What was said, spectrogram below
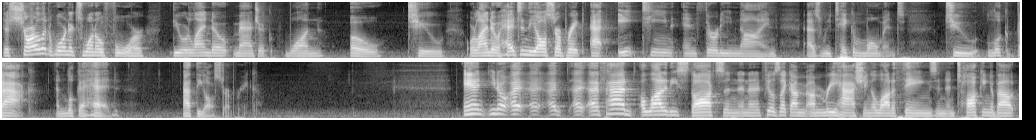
the Charlotte Hornets 104, the Orlando Magic 102. Orlando heads in the All Star break at 18 and 39 as we take a moment to look back and look ahead at the All Star break. And you know, I, I, I, I've had a lot of these thoughts, and, and it feels like I'm, I'm rehashing a lot of things and, and talking about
